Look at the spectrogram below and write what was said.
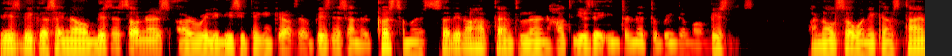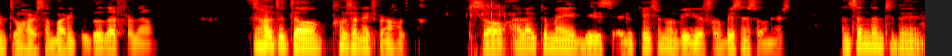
It's because I know business owners are really busy taking care of their business and their customers, so they don't have time to learn how to use the internet to bring them more business. And also, when it comes time to hire somebody to do that for them, it's hard to tell who's an expert and who's not. So I like to make these educational videos for business owners and send them to them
